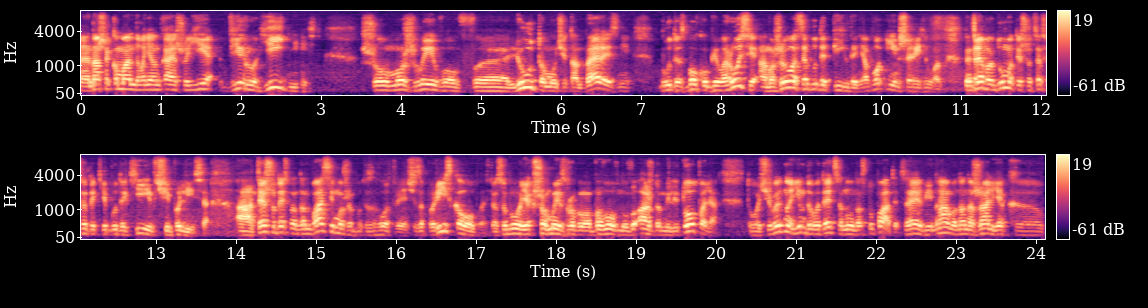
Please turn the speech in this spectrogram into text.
е, наше командування нам каже, що є вірогідність, що можливо в е, лютому чи там березні буде з боку Білорусі, а можливо, це буде південь або інший регіон. Не треба думати, що це все таки буде Київ чи Полісся. А те, що десь на Донбасі може бути загострення, чи Запорізька область, особливо якщо ми зробимо бавовну в- аж до Мелітополя, то очевидно їм доведеться ну наступати. Це війна, вона на жаль, як е,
